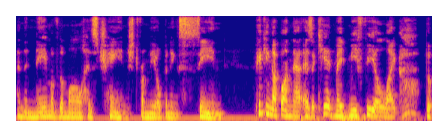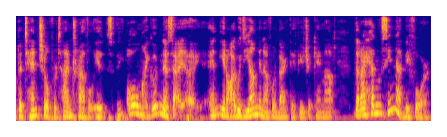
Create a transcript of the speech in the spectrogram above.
and the name of the mall has changed from the opening scene, picking up on that as a kid made me feel like the potential for time travel is, oh my goodness. I, I, and, you know, I was young enough when Back to the Future came out that I hadn't seen that before.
